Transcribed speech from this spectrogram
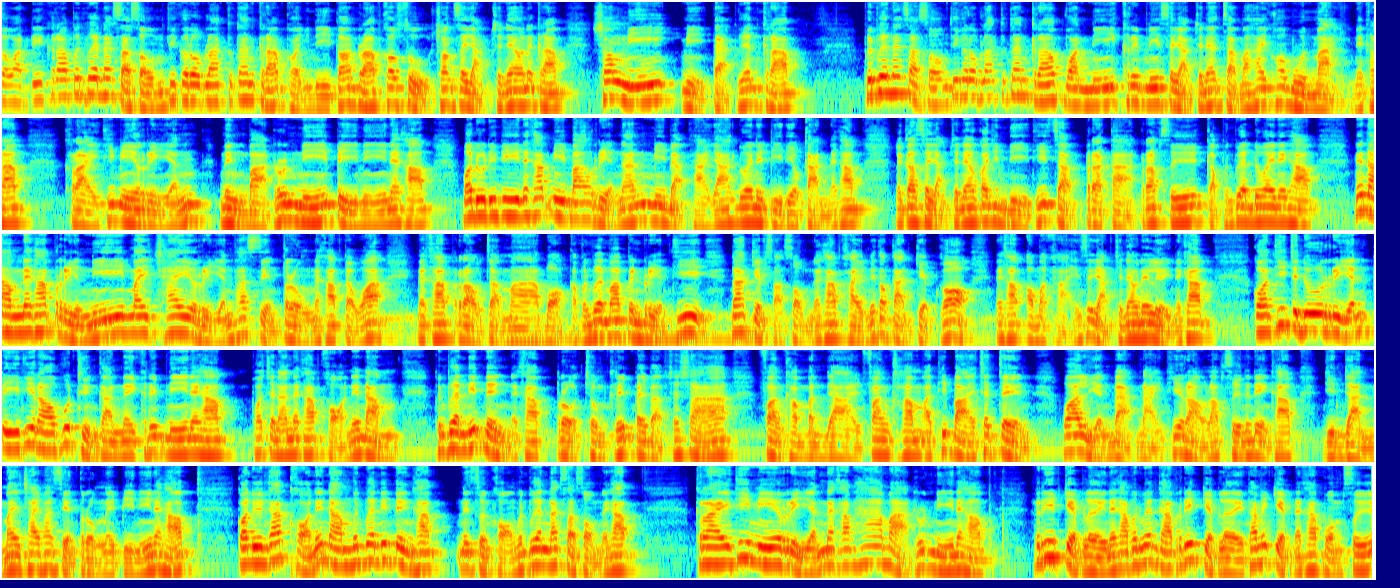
สวัสดีครับเพื่อนๆนักสะสมที่เคารพรักทุกท่านครับ ขอยินดีต้อนรับเข้าสู่ช่องสยามชาแนลนะครับ ช่องนี้มีแต่เพื่อนครับ เพื่อนๆนักสะสมที่เคารพรักทุกท่านครับ วันนี้คลิปนี้สยามชาแนลจะมาให้ข้อมูลใหม่นะครับ ใครที่มีเหรียญ1 บาทรุ่นนี้ปีนี้นะครับมาดูดีๆนะครับ มีบางเหรียญนั้นมีแบบหายากด้วยในปีเดียวกันนะครับ แล้วก็สยามชาแนลก็ยินดีที่จะประกาศรับซื้อกับเพื่อนๆด้วยนะครับ แนะนำนะครับเหรียญนี้ไม่ใช่เหรียญพระเสียรตรงนะครับ แต่ว่านะครับเราจะมาบอกกับเพื่อนๆว่าเป็นเหรียญที่น่าเก็บสะสมนะครับ ใครไม่ต้องการเก็บก็นะครับเอามาขายให้สยามชาแนลได้เลยนะครับ ก่อนที่จะดูเหรียญปีที่เราพูดถึงกันในคลิปนี้นะครับเพราะฉะนั้นนะครับขอแนะนำเพื่อนๆนิดหนึ่งนะครับ โปรดชมคลิปไปแบบช้าๆ ฟังคำบรรยาย ฟังคำอธิบายชัดเจน ว่าเหรียญแบบไหนที่เรารับซื้อนั่นเองครับ ยืนยันไม่ใช่พระเสียรตรงในปีนี้นะครับ ก่อนอื่นครับขอแนะนำเพื่อนๆนิดนึงครับในส่วนของเพื่อนๆนักสะสมนะครับ ใครที่มีเหรียญนะครับ 5 บาทรุ่นนี้นะครับ รีบเก็บเลยนะครับเพื่อนๆครับรีบเก็บเลยถ้าไม่เก็บนะครับ ผมซื้อ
